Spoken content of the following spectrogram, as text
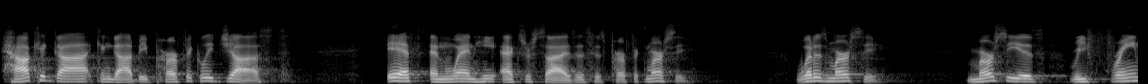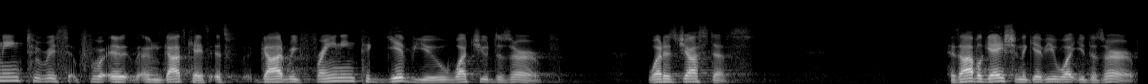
How can God, can God be perfectly just if and when he exercises his perfect mercy? What is mercy? Mercy is refraining to, in God's case, it's God refraining to give you what you deserve. What is justice? His obligation to give you what you deserve,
